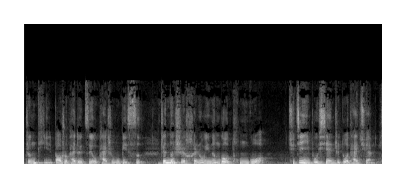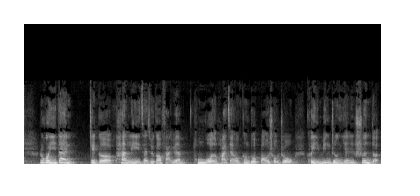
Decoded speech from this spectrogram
整体保守派对自由派是五比四，真的是很容易能够通过去进一步限制堕胎权。如果一旦这个判例在最高法院通过的话，将有更多保守州可以名正言顺的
